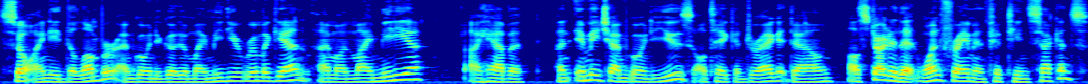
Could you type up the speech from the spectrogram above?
So I need the lumber. I'm going to go to my media room again. I'm on my media. I have a, an image I'm going to use. I'll take and drag it down. I'll start it at one frame in 15 seconds.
